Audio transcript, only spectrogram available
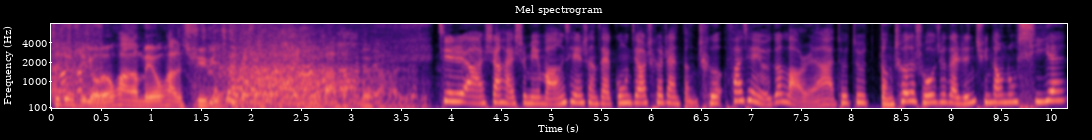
这就是有文化和没文化的区别，没有办法，没有办法，就是。近日啊，上海市民王先生在公交车站等车，发现有一个老人啊，他就等车的时候就在人群当中吸烟，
